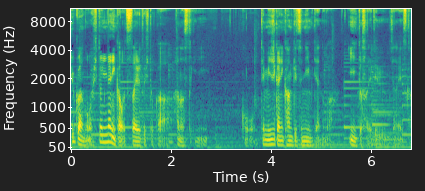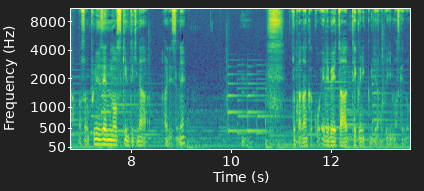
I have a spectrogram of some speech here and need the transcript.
よくあの人に何かを伝える時とか話す時に手短に簡潔にみたいなのがいいとされてるじゃないですか、まあ、そのプレゼンのスキル的なあれですよね、うん、とかなんかこうエレベーターテクニックみたいなこと言いますけど。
